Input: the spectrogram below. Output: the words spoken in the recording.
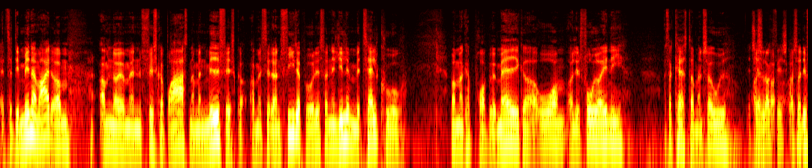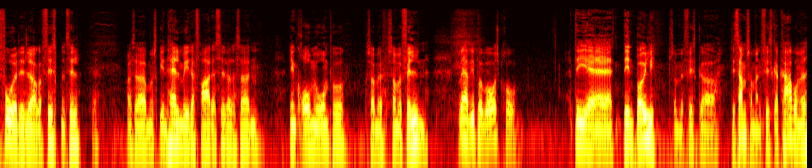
Altså, det minder meget om, om når man fisker bras, når man medfisker, og man sætter en feeder på det, sådan en lille metalkurve, hvor man kan proppe madikker og orm og lidt foder ind i, og så kaster man så ud. Og, til at så, og, og så det foder, det lokker fiskene til. Ja. Og så måske en halv meter fra, der sætter der sådan en krog med orm på, som er, som er fælden. Hvad har vi på vores krog? Det er, det er en bøjlig, som man fisker, det er samme som man fisker karper med.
